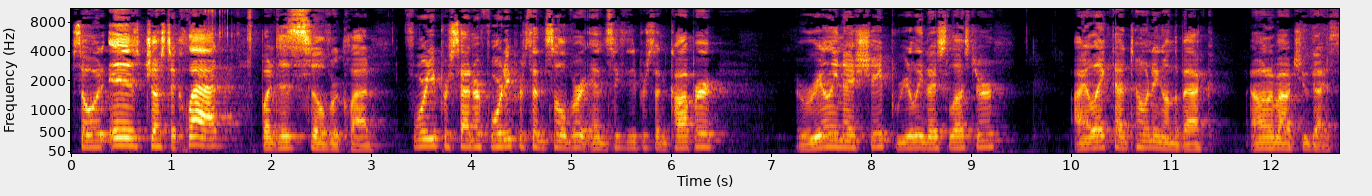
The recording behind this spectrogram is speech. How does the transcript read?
So it is just a clad, but it is silver clad. 40% or 40% silver and 60% copper. Really nice shape, really nice luster. I like that toning on the back. I don't know about you guys,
